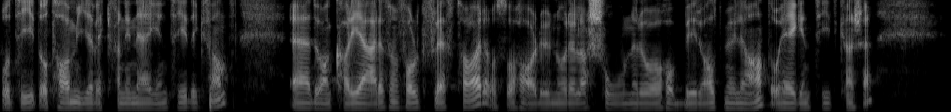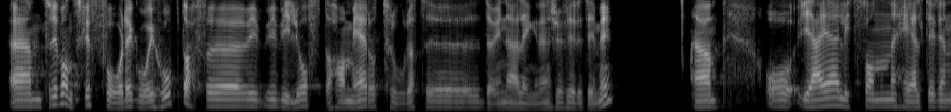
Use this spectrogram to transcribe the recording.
og tid, og tar mye vekk fra din egen tid. ikke sant? Eh, du har en karriere som folk flest har, og så har du noen relasjoner og hobbyer og alt mulig annet, og egen tid kanskje. Um, så det er vanskelig å få det gå i hop, for vi, vi, vil jo ofte ha mer og tror at døgnet er lengre enn 24 timer. Um, og jeg er litt sånn helt i den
